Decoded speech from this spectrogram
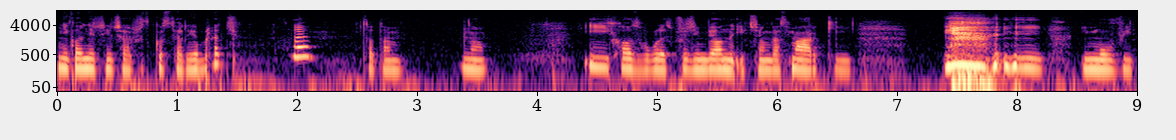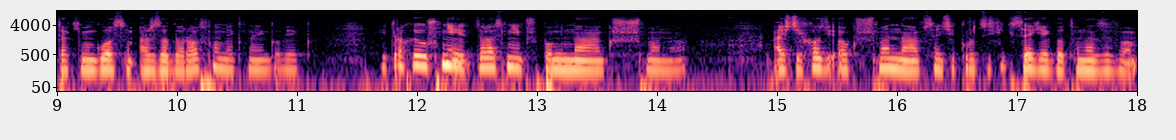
Niekoniecznie trzeba wszystko serio brać. Ale co tam. No. I HOS w ogóle jest przeziębiony i wciąga smarki. I, i, I mówi takim głosem aż za dorosłym, jak na jego wiek. I trochę już mniej, coraz mniej przypomina Krzyszmana. A jeśli chodzi o Krzyszmana w sensie krucyfiksa, jak ja go to nazywam,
